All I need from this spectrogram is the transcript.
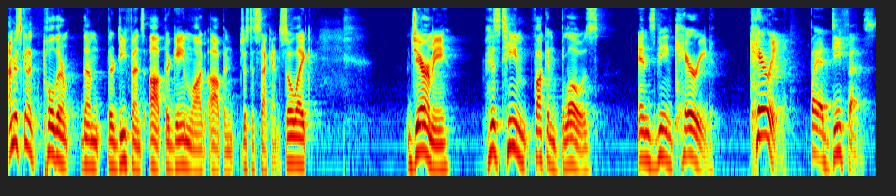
I'm just gonna pull their them their defense up, their game log up in just a second. So like Jeremy, his team fucking blows and is being carried, carried by a defense.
